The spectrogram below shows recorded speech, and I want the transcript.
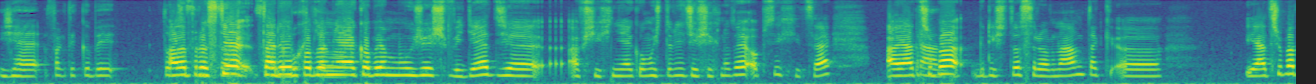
že fakt jakoby to, Ale prostě tady podle mě jakoby můžeš vidět, že a všichni jako můžete vidět, že všechno to je o psychice a já třeba, Právě. když to srovnám, tak uh, já třeba,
